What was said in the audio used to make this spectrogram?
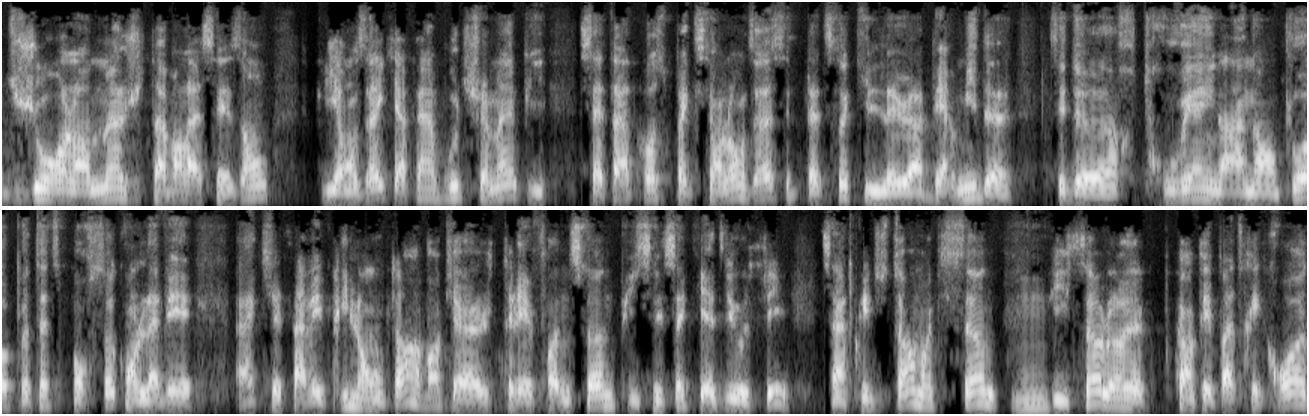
du jour au lendemain, juste avant la saison. Puis on dirait qu'il a fait un bout de chemin, puis cette introspection-là, on dirait que c'est peut-être ça qui lui a permis de, de retrouver un, un emploi. Peut-être pour ça qu'on l'avait, euh, que ça avait pris longtemps avant que le téléphone sonne. Puis c'est ça qu'il a dit aussi. Ça a pris du temps avant qu'il sonne. Puis ça, là, quand t'es Patrick Roy,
